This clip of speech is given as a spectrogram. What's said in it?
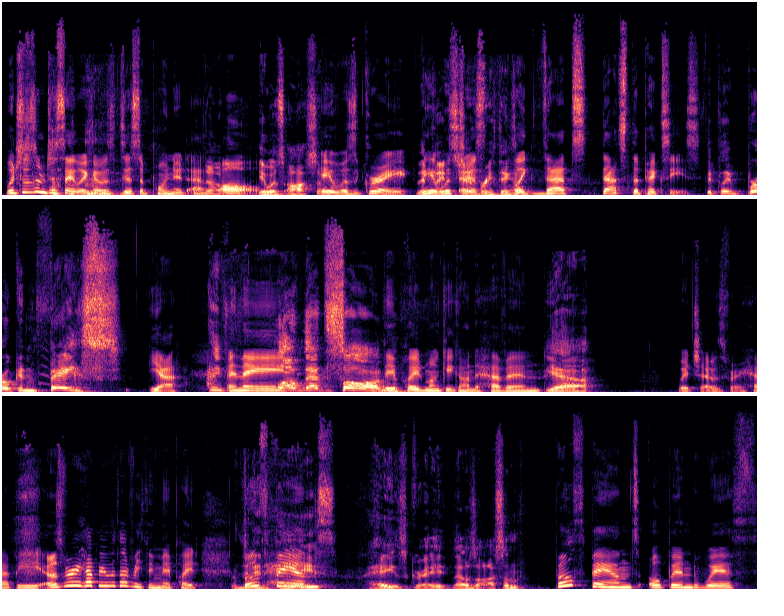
which isn't to say like i was disappointed at No, all it was awesome. it was great They it played was just everything. like that's that's the pixies they played Broken Face. yeah I and they love that song. they played monkey gone to heaven yeah, which i was very happy i was very happy with everything they played they both bands Hey. Hey's great. That was awesome. both bands opened with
